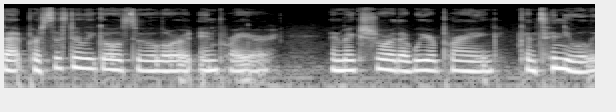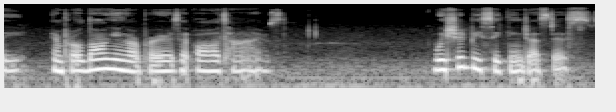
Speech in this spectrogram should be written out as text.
that persistently goes to the Lord in prayer and makes sure that we are praying continually and prolonging our prayers at all times. We should be seeking justice,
